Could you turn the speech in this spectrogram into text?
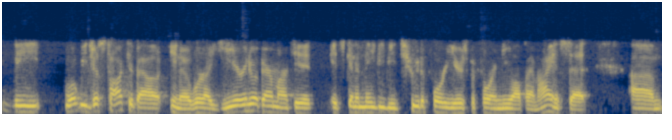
the what we just talked about, you know, we're a year into a bear market. It's going to maybe be two to four years before a new all-time high is set. Um,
